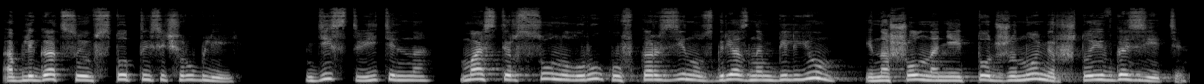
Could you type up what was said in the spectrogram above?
облигацию в сто тысяч рублей. Действительно, мастер сунул руку в корзину с грязным бельем и нашел на ней тот же номер, что и в газете.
